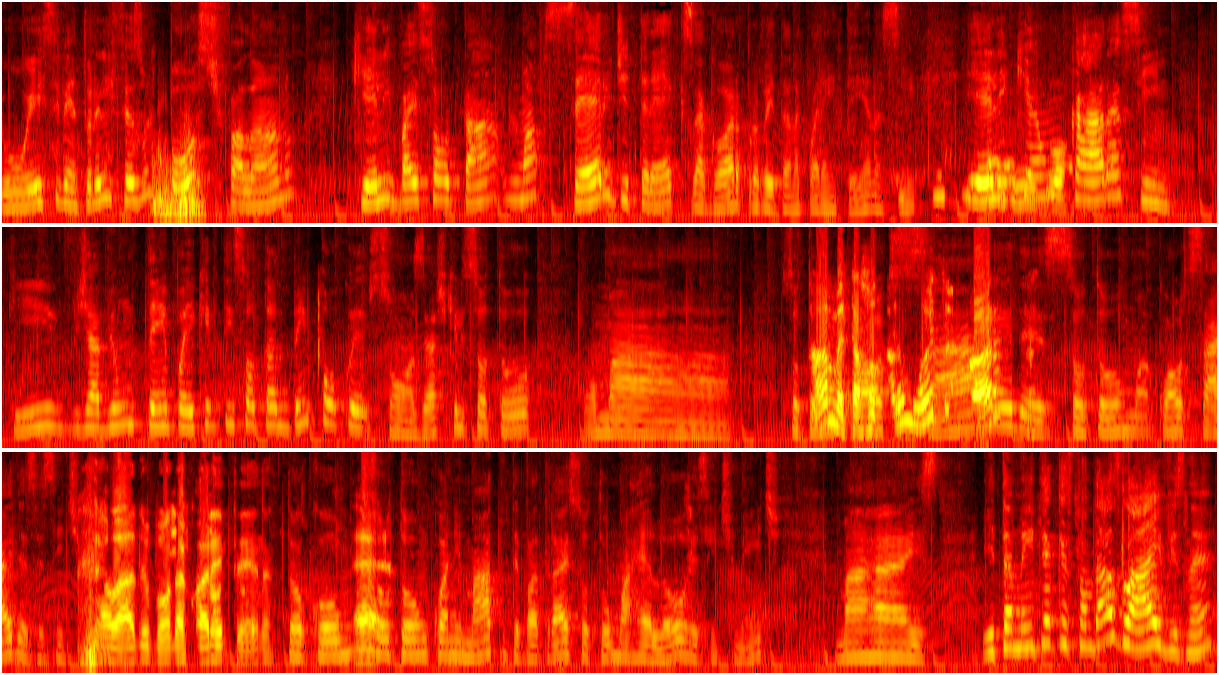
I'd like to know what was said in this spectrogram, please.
o Ace Ventura, ele fez um post falando que ele vai soltar uma série de tracks agora, aproveitando a quarentena, assim. E ele que é um cara, assim, que já viu um tempo aí que ele tem soltando bem pouco sons. Eu acho que ele soltou uma Soltou ah, mas tá soltando muito agora. Soltou uma com Outsiders recentemente. É o lado bom da quarentena. Tocou, é. Soltou um com Animato um tempo atrás, soltou uma Hello recentemente. Mas. E também tem a questão das lives, né?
